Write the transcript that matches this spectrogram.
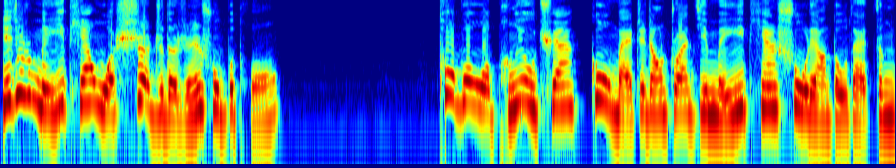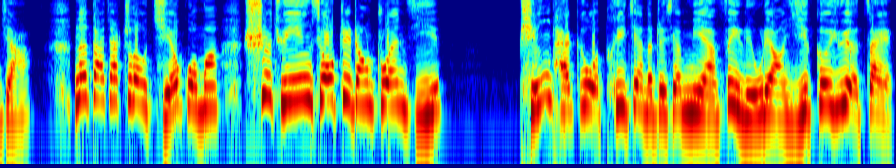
也就是每一天我设置的人数不同。透过我朋友圈购买这张专辑，每一天数量都在增加。那大家知道结果吗？社群营销这张专辑，平台给我推荐的这些免费流量，一个月在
